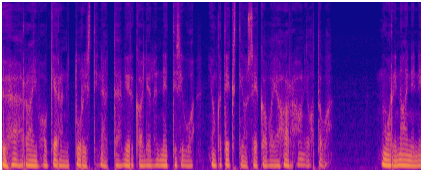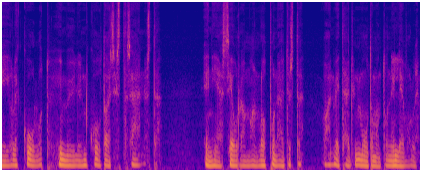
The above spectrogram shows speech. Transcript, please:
Pyhää raivoa kerännyt turisti näyttää virkailijalle nettisivua, jonka teksti on sekava ja harhaanjohtava. Nuori nainen ei ole kuullut hymyilyn kultaisesta säännöstä. En jää seuraamaan loppunäytöstä, vaan vetäydyn muutaman tunnin levolle.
